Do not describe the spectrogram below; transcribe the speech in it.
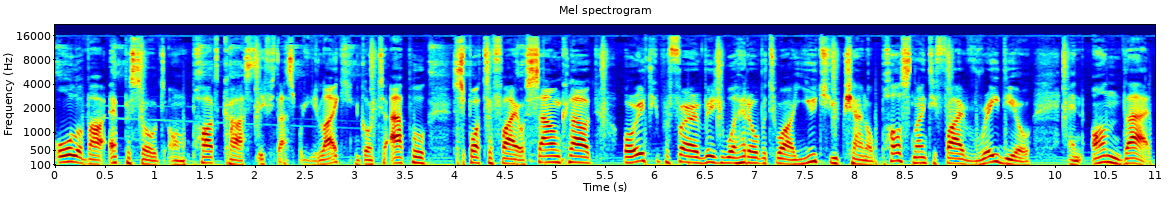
all of our episodes on podcast if that's what you like. You can go to Apple, Spotify, or SoundCloud, or if you prefer a visual, head over to our YouTube channel, Pulse 95 Radio, and on that,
